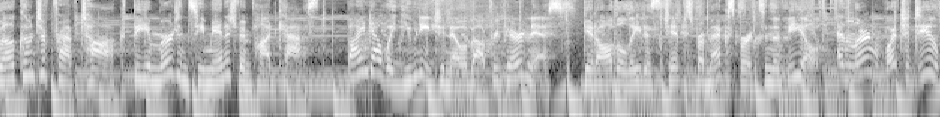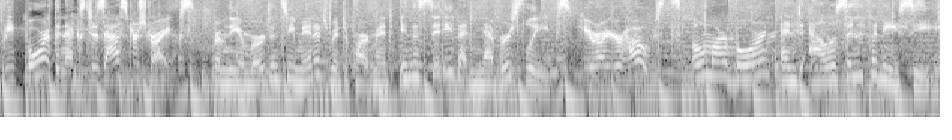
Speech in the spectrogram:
Welcome to Prep Talk, the emergency management podcast. Find out what you need to know about preparedness, get all the latest tips from experts in the field, and learn what to do before the next disaster strikes. From the Emergency Management Department in the city that never sleeps, here are your hosts, Omar Bourne and Allison Pennisi.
